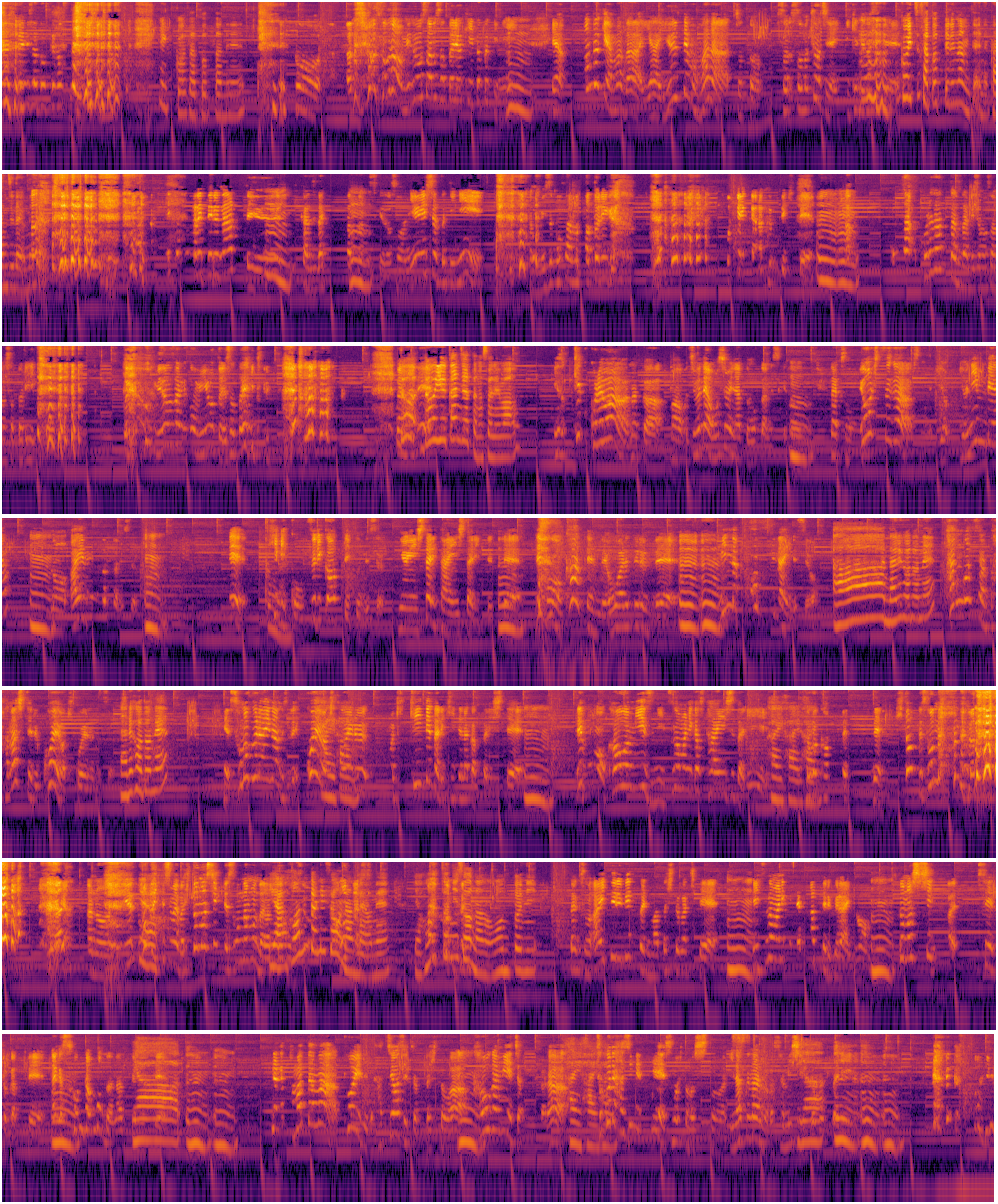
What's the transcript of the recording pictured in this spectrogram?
完全に悟ってますね。結構悟ったね。そう私もその水尾さんの悟りを聞いた時に、いうん。やその時はまだいや言うてもまだちょっとそその境地にはいけてなくて。こいつ悟ってるなみたいな感じだよね。されてるなっていう感じだったんですけど、その入院した時にあの水尾さんの悟りが 天から降ってきてうんうん。ああこれだったんだ水野さんの悟り水野さんがこう見事に囁いてる。どうなんかねどういう感じだったのそれは？いや結構これはなんか、まあ、自分では面白いなと思ったんですけど、うん。なんかその病室がそのよ4人部屋うん。の相部屋だったんですようん。で日々こう移り変わっていくんですよ入院したり退院したりって言って、うんでもカーテンで覆われてるんで、うんうん。みんな顔つけないんですよあー、なるほどね。看護師さんと話してる声は聞こえるんですよなるほどね。でそのぐらいなんですね声は聞こえる、まあ聞聞いてたり聞いてなかったりしてう、ん。でも顔は見えずにいつの間にか退院してたり、はいはい人はが変わってで人ってそんなもんだなって いやあの言うもっと言ってしまえば人の死ってそんなもんだなっい。いてや、本当にそうなんだよね。いや、本当にそうなの、本当に。なんかその空いてるベッドにまた人が来て、うんで。いつの間にか立ってるぐらいのうん。人の死とか生とかってなんかそんなもんだなってい思って、やー、うんうん。なんかたまたまトイレで鉢合わせちゃった人はうん顔が見えちゃったから、はいはいそこではい。初めてその人のそのいなくなるのが寂しいいと思ったり、うんうんうん。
